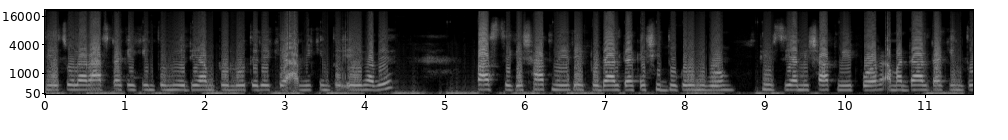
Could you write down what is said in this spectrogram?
দিয়ে চোলার আঁচটাকে কিন্তু মিডিয়াম টু লোতে রেখে আমি কিন্তু এইভাবে পাঁচ থেকে সাত মিনিট একটু ডালটাকে সিদ্ধ করে নিব। ফিরছি আমি সাত মিনিট পর। আমার ডালটা কিন্তু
